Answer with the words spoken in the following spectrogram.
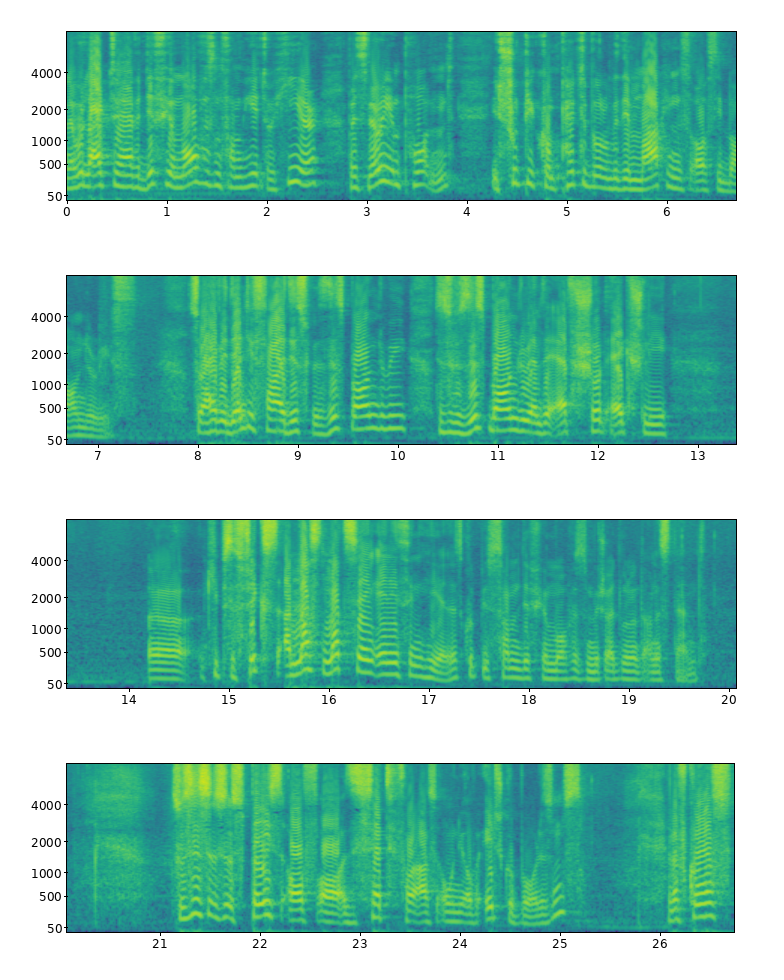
And I would like to have a diffeomorphism from here to here, but it's very important. It should be compatible with the markings of the boundaries. So I have identified this with this boundary, this with this boundary, and the f should actually uh, keep this fixed. I'm not, not saying anything here. This could be some diffeomorphism which I do not understand. So this is a space of, or the set for us only of H cobordisms. And of course,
